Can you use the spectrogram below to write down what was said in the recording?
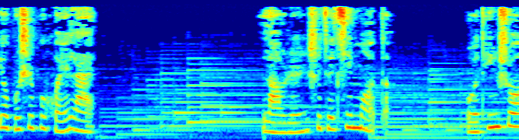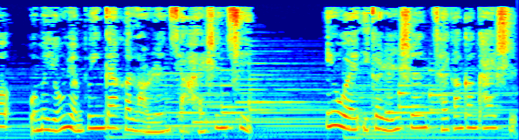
又不是不回来。”老人是最寂寞的，我听说。我们永远不应该和老人、小孩生气，因为一个人生才刚刚开始，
